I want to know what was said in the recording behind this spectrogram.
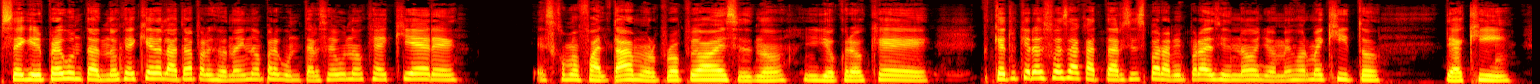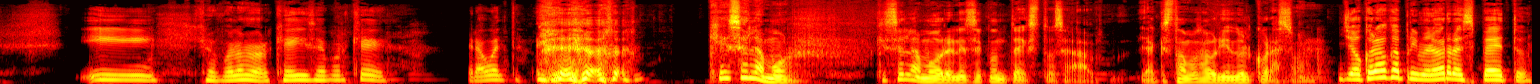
seguir preguntando qué quiere la otra persona y no preguntarse uno qué quiere, es como falta de amor propio a veces, ¿no? Y yo creo que, que tú quieres fue esa catarsis para mí para decir, no, yo mejor me quito de aquí. Y creo que fue lo mejor que hice porque era vuelta. ¿Qué es el amor? ¿Qué es el amor en ese contexto? O sea, ya que estamos abriendo el corazón. Yo creo que primero respeto.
